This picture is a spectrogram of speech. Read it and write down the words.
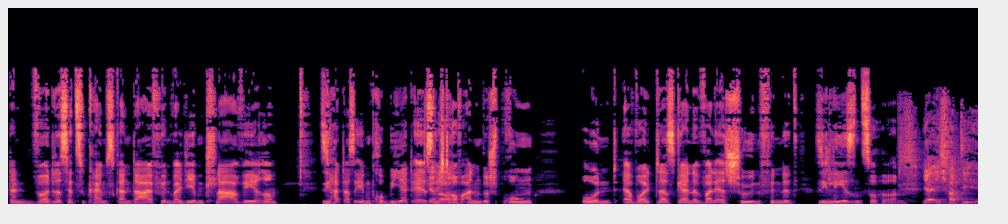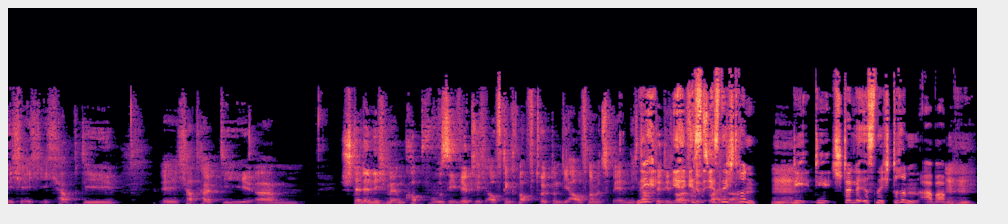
dann würde das ja zu keinem Skandal führen, weil jedem klar wäre, sie hat das eben probiert, er ist genau. nicht darauf angesprungen und er wollte das gerne, weil er es schön findet, sie lesen zu hören. Ja, ich hatte die, ich, ich, ich habe die, ich hatte halt die ähm, Stelle nicht mehr im Kopf, wo sie wirklich auf den Knopf drückt, um die Aufnahme zu beenden. Ich nee, dachte, die läuft ist, jetzt ist weiter. nicht drin. Mhm. Die, die Stelle ist nicht drin, aber mhm.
